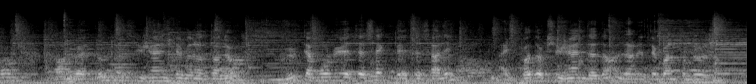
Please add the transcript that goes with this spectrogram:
On enlevait tout l'oxygène avait dans le tonneau. Vu que ta moulure était sec et était salée, avec pas d'oxygène dedans, elle était bonne pour deux ans.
